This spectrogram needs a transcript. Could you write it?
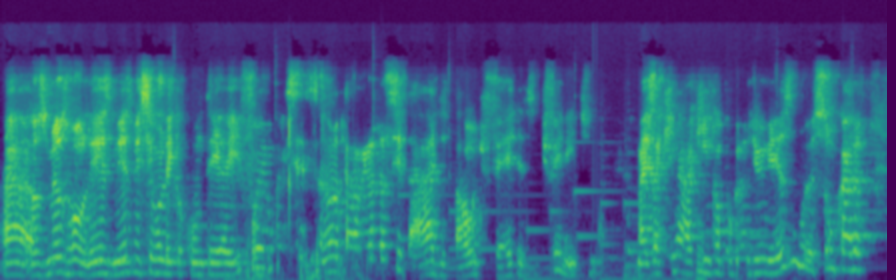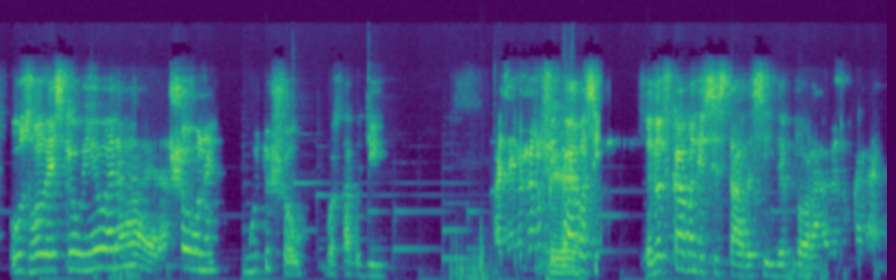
ah, os meus rolês, mesmo esse rolê que eu contei aí, foi uma exceção. Eu tava em outra cidade e tal, de férias, diferente. Né? Mas aqui, aqui em Campo Grande mesmo, eu sou um cara. Os rolês que eu ia, eu era, era show, né? Muito show. Gostava de ir. Mas aí eu não ficava é. assim. Eu não ficava nesse estado assim, deplorável, cara,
